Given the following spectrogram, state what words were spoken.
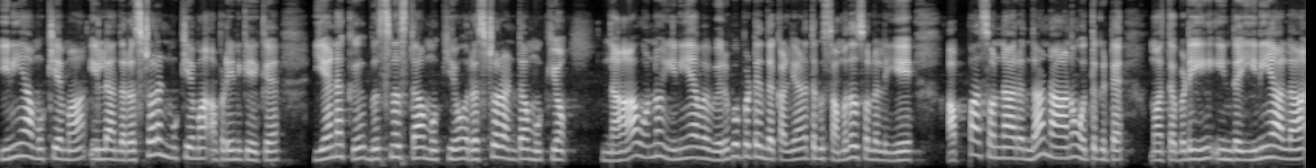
இனியா முக்கியமா? இல்லை அந்த ரெஸ்டாரண்ட் முக்கியமா அப்படின்னு கேட்க எனக்கு பிஸ்னஸ் தான் முக்கியம் ரெஸ்டாரண்ட் தான் முக்கியம். நான் ஒன்றும் இனியாவை விருப்பப்பட்டு இந்த கல்யாணத்துக்கு சம்மதம் சொல்லலையே. அப்பா சொன்னாருன்னு தான் நானும் ஒத்துக்கிட்டேன். மற்றபடி இந்த இனியாலாம்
